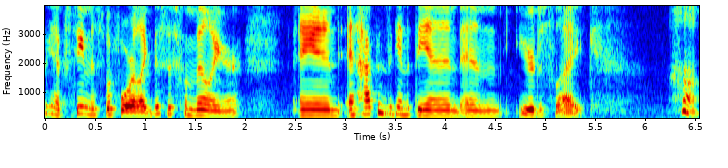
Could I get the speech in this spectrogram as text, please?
okay, I've seen this before, like this is familiar. And it happens again at the end, and you're just like, huh.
